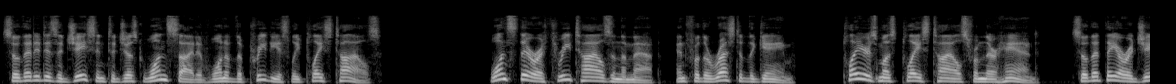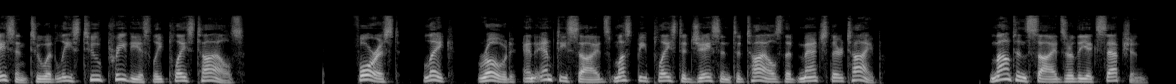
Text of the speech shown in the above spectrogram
so that it is adjacent to just one side of one of the previously placed tiles. Once there are three tiles in the map, and for the rest of the game, players must place tiles from their hand so that they are adjacent to at least two previously placed tiles. Forest, lake, road, and empty sides must be placed adjacent to tiles that match their type. Mountain sides are the exception,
